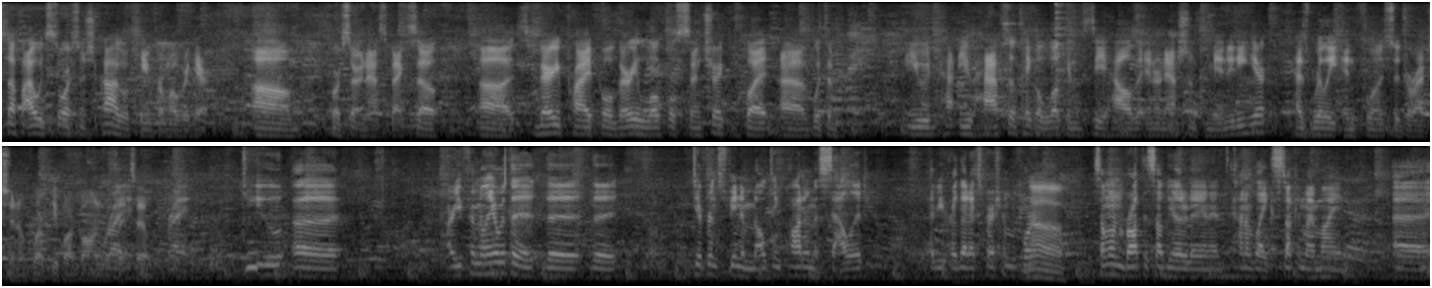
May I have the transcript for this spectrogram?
stuff I would source in Chicago came from over here um, for certain aspects. So uh, it's very prideful, very local centric, but uh, with a you ha- you have to take a look and see how the international community here has really influenced the direction of where people are going with right. it too. Right. Do you uh, are you familiar with the, the the difference between a melting pot and a salad? Have you heard that expression before? No. Someone brought this up the other day, and it's kind of like stuck in my mind. Uh,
